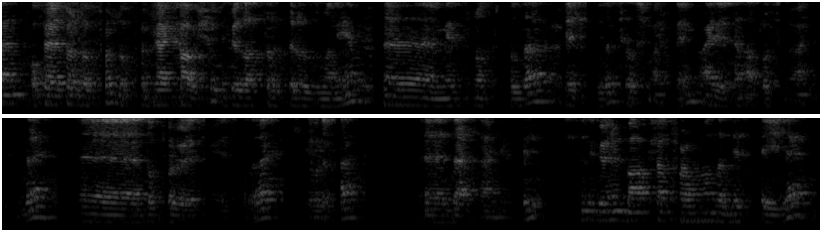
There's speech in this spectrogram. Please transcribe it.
Ben operatör doktor, Doktor Bilal Kavşuk, göz hastalıkları uzmanıyım. Ee, Medicine Hospital'da 5 yıldır çalışmaktayım. Ayrıca Atlas Üniversitesi'nde e, doktor öğretim üyesi olarak 2 yıldır da e, ders vermekteyiz. Şimdi Gönül Bağ platformunun da desteğiyle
